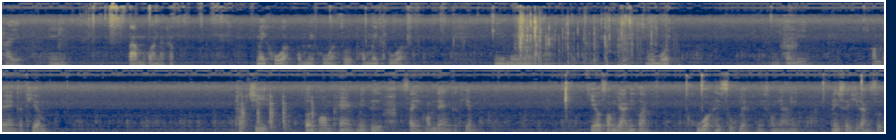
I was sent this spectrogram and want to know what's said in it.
ไทยนี่ตำก่อนนะครับ ไม่คั่วผมไม่คั่วสูตรผมไม่คั่วนี่หมูหมูบดนี่ก็มีหอมแดงกระเทียม ผักชี ต้นหอมแพงไม่ซื้อใส่หอมแดงกระเทียม เจียวสองอย่างนี้ก่อนคั่วให้สุกเลยนี่สองอย่างนี้อันนี้ใส่ทีหลังสุด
